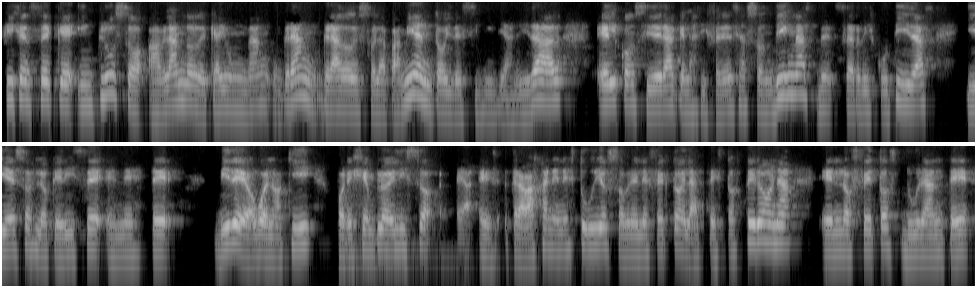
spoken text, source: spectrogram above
Fíjense que incluso hablando de que hay un gran, grado de solapamiento y de similaridad, él considera que las diferencias son dignas de ser discutidas y eso es lo que dice en este video. Bueno, aquí, por ejemplo, él hizo, eh, eh, trabajan en estudios sobre el efecto de la testosterona en los fetos durante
